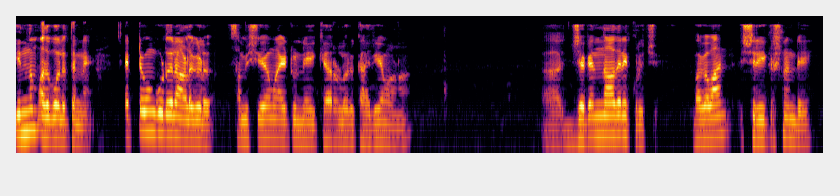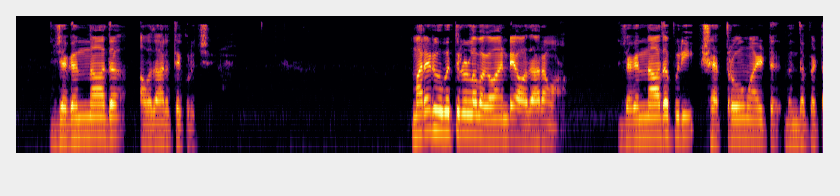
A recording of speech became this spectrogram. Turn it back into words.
ഇന്നും അതുപോലെ തന്നെ ഏറ്റവും കൂടുതൽ ആളുകൾ സംശയമായിട്ട് ഉന്നയിക്കാറുള്ള ഒരു കാര്യമാണ് ജഗന്നാഥനെക്കുറിച്ച്. ഭഗവാൻ ശ്രീകൃഷ്ണന്റെ ജഗന്നാഥ അവതാരത്തെക്കുറിച്ച്. മരരൂപത്തിലുള്ള ഭഗവാന്റെ അവതാരമാണ്. ജഗന്നാഥപുരി ക്ഷേത്രവുമായിട്ട് ബന്ധപ്പെട്ട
